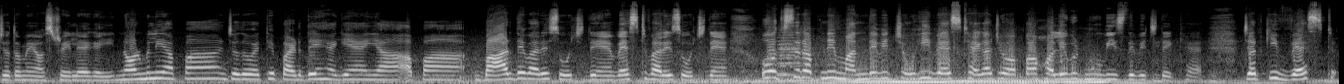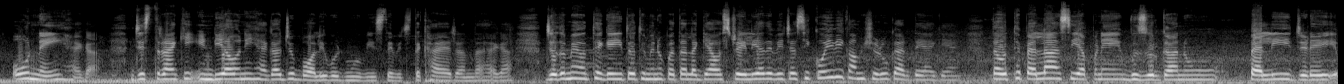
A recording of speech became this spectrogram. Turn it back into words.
ਜਦੋਂ ਮੈਂ ਆਸਟ੍ਰੇਲੀਆ ਗਈ। ਨਾਰਮਲੀ ਆਪਾਂ ਜਦੋਂ ਇੱਥੇ ਪੜ੍ਹਦੇ ਹੈਗੇ ਆ ਜਾਂ ਆਪਾਂ ਬਾਹਰ ਦੇ ਬਾਰੇ ਸੋਚਦੇ ਆ ਵੈਸਟ ਬਾਰੇ ਸੋਚਦੇ ਆ, ਉਹ ਅਕਸਰ ਆਪਣੇ ਮਨ ਦੇ ਵਿੱਚ ਉਹੀ ਵੈਸਟ ਹੈਗਾ ਜੋ ਆਪਾਂ ਹਾਲੀਵੁੱਡ ਮੂਵੀਜ਼ ਦੇ ਵਿੱਚ ਦੇਖਿਆ ਹੈ। ਜਦ ਵੈਸਟ ਉਹ ਨਹੀਂ ਹੈਗਾ। ਜਿਸ ਤਰ੍ਹਾਂ ਕਿ ਇੰਡੀਆ ਉਹ ਨਹੀਂ ਹੈਗਾ ਜੋ ਬਾਲੀਵੁੱਡ ਮੂਵੀਜ਼ ਦੇ ਵਿੱਚ ਦਿਖਾਇਆ ਜਾਂਦਾ ਹੈਗਾ। ਜਦੋਂ ਮੈਂ ਉੱਥੇ ਗਈ ਤਾਂ ਉੱਥੇ ਮੈਨੂੰ ਪਤਾ ਲੱਗਿਆ ਆਸਟ੍ਰੇਲੀਆ ਦੇ ਵਿੱਚ ਅਸੀਂ ਕੋਈ ਵੀ ਕੰਮ ਸ਼ੁਰੂ ਕਰਦੇ ਹੈਗੇ ਆ, ਤਾਂ ਉੱਥੇ ਪਹਿਲਾਂ ਅਸੀਂ ਆਪਣੇ ਬਜ਼ੁਰਗਾਂ ਨੂੰ ਪਹਿਲੀ ਜਿਹੜੇ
